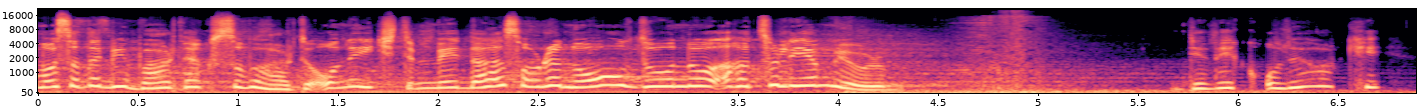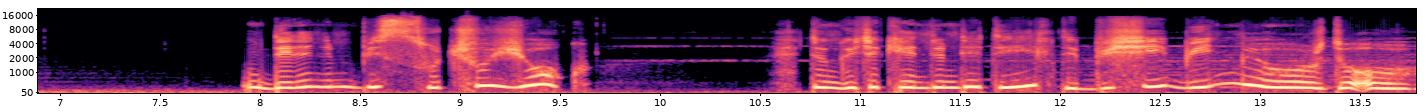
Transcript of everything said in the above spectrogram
Masada bir bardak su vardı. Onu içtim ve daha sonra ne olduğunu hatırlayamıyorum. demek oluyor ki Deni'nin bir suçu yok. Dün gece kendinde değildi. Bir şey bilmiyordu o.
